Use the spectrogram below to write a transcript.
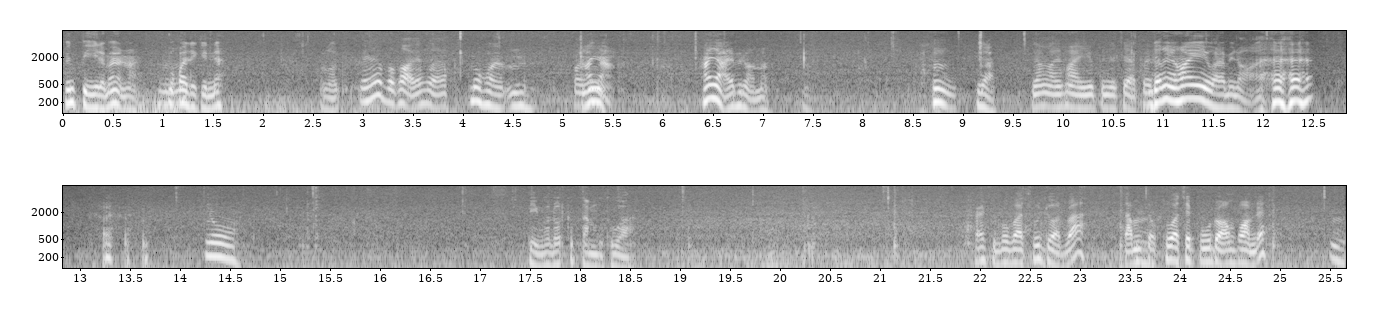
เป็นปีแล้วไหมเนาะไม่ค่อยได้กินนะปลารสเออบ่พอจังเลยไม่ค่อยอืมพอหาอย่างหาอย่างได้พี่น้องเนาะ อืมอยากยังไงให้อยู่เป็นจะแซ่บเพิ่นเดี๋ยวนี้ห้อยอยู่ครับพี่น้องโอ้ปิ่งว่ารถกับตำบักทัวใครสิบ่ว่าชุดยอดวะตำจกทั่วใส่ปูดองพร้อมเด้อืม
